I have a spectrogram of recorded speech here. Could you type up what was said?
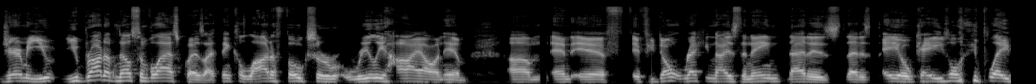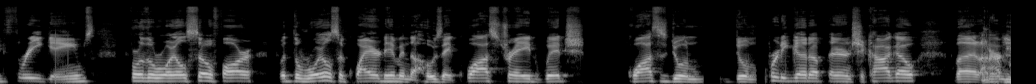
Jeremy, you you brought up Nelson Velazquez. I think a lot of folks are really high on him. Um, and if if you don't recognize the name, that is that is a okay. He's only played three games for the Royals so far, but the Royals acquired him in the Jose Cuas trade, which Cuas is doing doing pretty good up there in Chicago. But I don't know,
